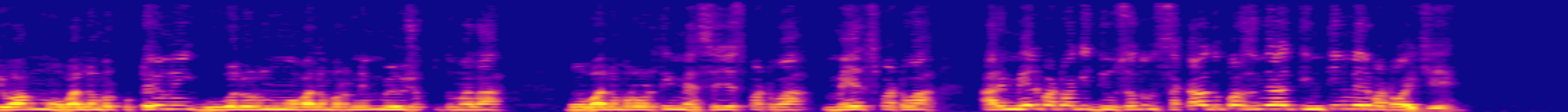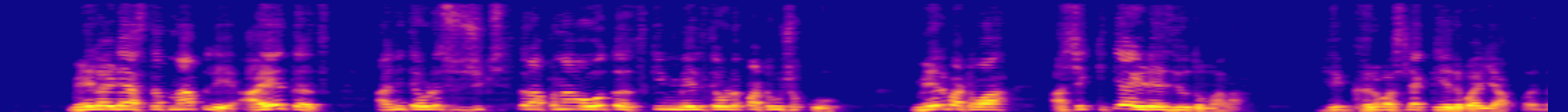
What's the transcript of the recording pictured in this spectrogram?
किंवा मोबाईल नंबर कुठेही नाही गुगलवरून मोबाईल नंबर मिळू शकतो तुम्हाला. मोबाईल नंबरवरती मेसेजेस पाठवा मेल्स पाठवा. अरे मेल पाठवा की दिवसातून सकाळ दुपार संध्याकाळी तीन तीन मेल पाठवायचे. मेल आय डी असतात ना आपले आहेतच. आणि तेवढे सुशिक्षित तर आपण आहोतच की मेल तेवढं पाठवू शकू. मेल पाठवा असे किती आयडियाज देऊ तुम्हाला? हे घर बसल्या केलं पाहिजे आपण.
